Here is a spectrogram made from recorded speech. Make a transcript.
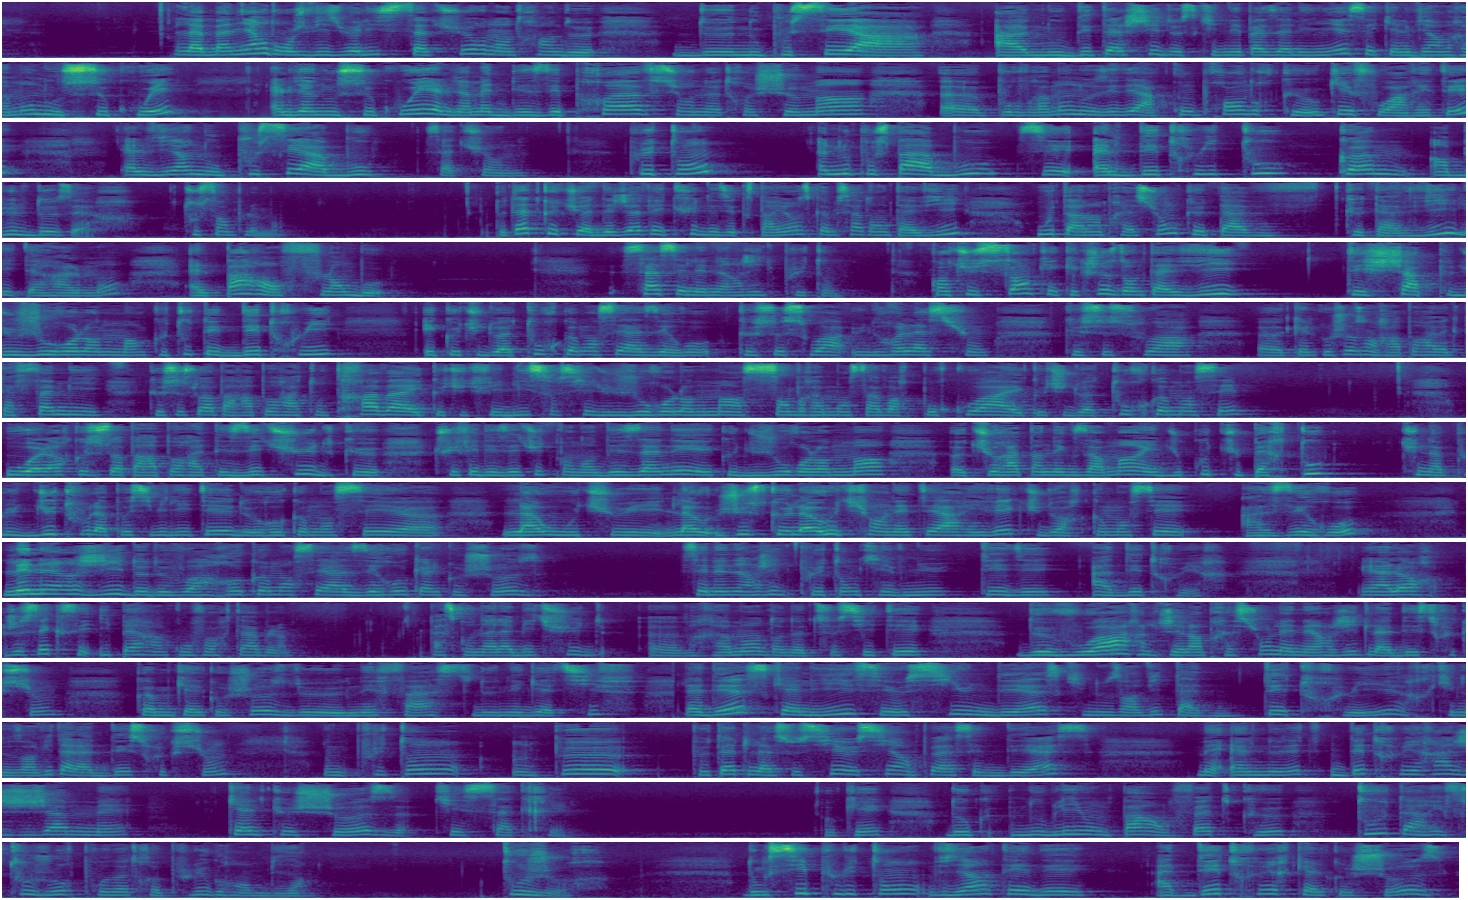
la manière dont je visualise Saturne en train de, de nous pousser à, à nous détacher de ce qui n'est pas aligné, c'est qu'elle vient vraiment nous secouer. Elle vient nous secouer, elle vient mettre des épreuves sur notre chemin euh, pour vraiment nous aider à comprendre que ok, il faut arrêter. Elle vient nous pousser à bout, Saturne. Pluton, elle ne nous pousse pas à bout, c'est elle détruit tout comme un bulldozer, tout simplement. Peut-être que tu as déjà vécu des expériences comme ça dans ta vie où tu as l'impression que ta, que ta vie, littéralement, elle part en flambeau. Ça, c'est l'énergie de Pluton. Quand tu sens qu'il y a quelque chose dans ta vie t'échappe du jour au lendemain, que tout est détruit et que tu dois tout recommencer à zéro, que ce soit une relation, que ce soit euh, quelque chose en rapport avec ta famille, que ce soit par rapport à ton travail, que tu te fais licencier du jour au lendemain sans vraiment savoir pourquoi et que tu dois tout recommencer, ou alors que ce soit par rapport à tes études, que tu as fait des études pendant des années et que du jour au lendemain euh, tu rates un examen et du coup tu perds tout, tu n'as plus du tout la possibilité de recommencer euh, là où tu es, là, jusque là où tu en étais arrivé, que tu dois recommencer à zéro l'énergie de devoir recommencer à zéro quelque chose, c'est l'énergie de Pluton qui est venue t'aider à détruire. Et alors, je sais que c'est hyper inconfortable parce qu'on a l'habitude euh, vraiment dans notre société de voir, j'ai l'impression, l'énergie de la destruction comme quelque chose de néfaste, de négatif. La déesse Kali, c'est aussi une déesse qui nous invite à détruire, qui nous invite à la destruction. Donc Pluton, on peut peut-être l'associer aussi un peu à cette déesse, mais elle ne détruira jamais quelque chose qui est sacré. Ok? Donc n'oublions pas en fait que tout arrive toujours pour notre plus grand bien. Toujours. Donc si Pluton vient t'aider à détruire quelque chose,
